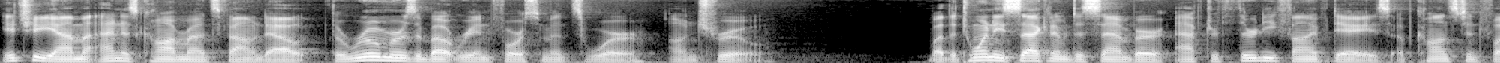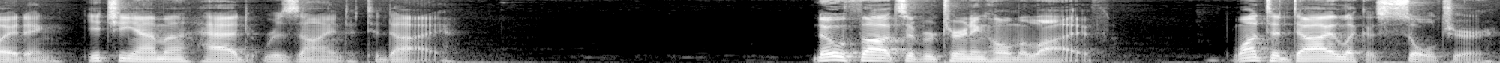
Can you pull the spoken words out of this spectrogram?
Ichiyama and his comrades found out the rumors about reinforcements were untrue. By the 22nd of December, after 35 days of constant fighting, Ichiyama had resigned to die. No thoughts of returning home alive. Want to die like a soldier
